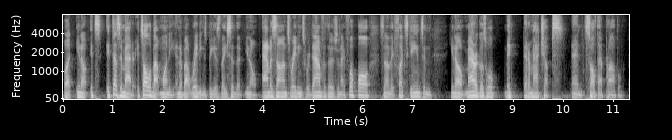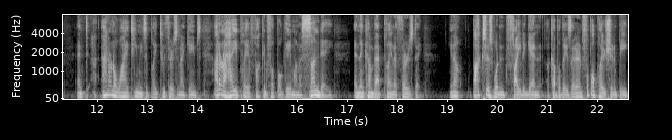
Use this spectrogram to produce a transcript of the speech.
But you know, it's it doesn't matter. It's all about money and about ratings because they said that you know Amazon's ratings were down for Thursday night football, so now they flex games, and you know Mara goes, well, make better matchups and solve that problem. And I don't know why a team needs to play two Thursday night games. I don't know how you play a fucking football game on a Sunday and then come back playing a Thursday. You know, boxers wouldn't fight again a couple days later, and football players shouldn't be.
